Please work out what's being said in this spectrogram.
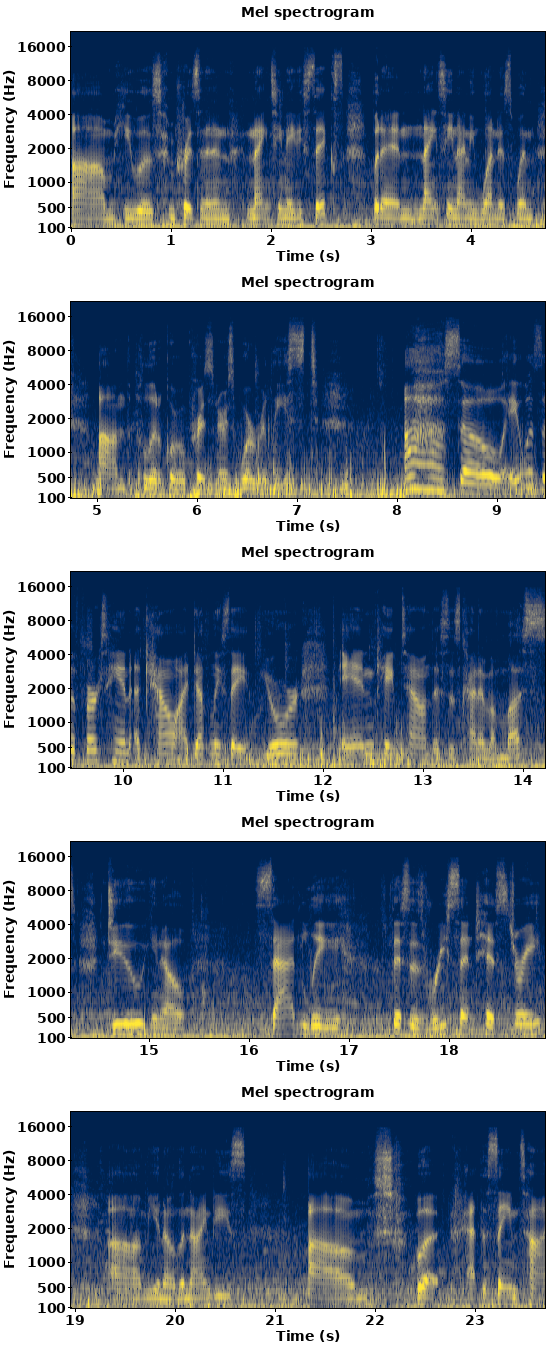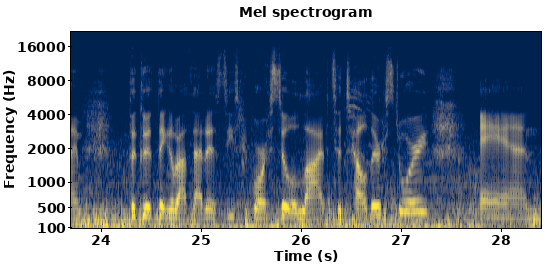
Um, he was in prison in 1986, but in 1991 is when um, the political prisoners were released. Ah, so it was a first-hand account. I definitely say if you're in Cape Town, this is kind of a must-do. You know, sadly, this is recent history. Um, you know, the 90s. Um, but at the same time, the good thing about that is these people are still alive to tell their story, and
